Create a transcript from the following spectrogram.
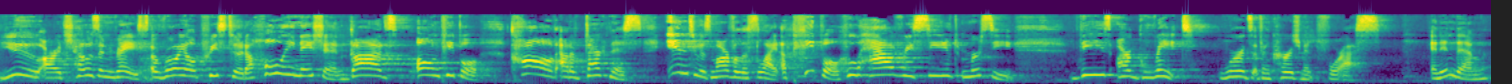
You are a chosen race, a royal priesthood, a holy nation, God's own people, called out of darkness into his marvelous light, a people who have received mercy. These are great words of encouragement for us. And in them,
